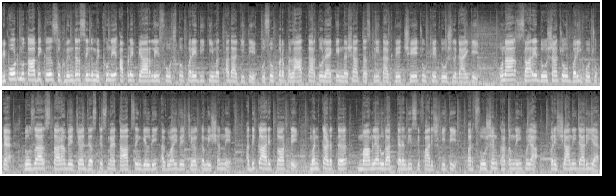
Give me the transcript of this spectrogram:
ਰਿਪੋਰਟ ਮੁਤਾਬਿਕ ਸੁਖਵਿੰਦਰ ਸਿੰਘ ਮਿੱਠੂ ਨੇ ਆਪਣੇ ਪਿਆਰ ਲਈ ਸੋਚ ਤੋਂ ਪਰੇ ਦੀ ਕੀਮਤ ਅਦਾ ਕੀਤੀ। ਉਸ ਉੱਪਰ ਬਲਾਤਕਾਰ ਤੋਂ ਲੈ ਕੇ ਨਸ਼ਾ ਤਸਕਰੀ ਤੱਕ ਦੇ 6 ਝੂਠੇ ਦੋਸ਼ ਲਗਾਏ ਗਏ। ਉਹਨਾਂ ਸਾਰੇ ਦੋਸ਼ਾਂ ਚੋਂ ਬਰੀ ਹੋ ਚੁੱਕਾ ਹੈ। 2017 ਵਿੱਚ ਜਸਟਿਸ ਮਹਿਤਾਬ ਸਿੰਘ ਗਿੱਲ ਦੀ ਅਗਵਾਈ ਵਿੱਚ ਕਮਿਸ਼ਨ ਨੇ ਅਧਿਕਾਰਿਤ ਤੌਰ ਤੇ ਮਨਘੜਤ ਮਾਮਲਿਆਂ ਨੂੰ ਰੱਦ ਕਰਨ ਦੀ ਸਿਫਾਰਿਸ਼ ਕੀਤੀ। ਪਰ ਸ਼ੋਸ਼ਣ ਖਤਮ ਨਹੀਂ ਹੋਇਆ। ਪਰੇਸ਼ਾਨੀ ਜਾਰੀ ਹੈ।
